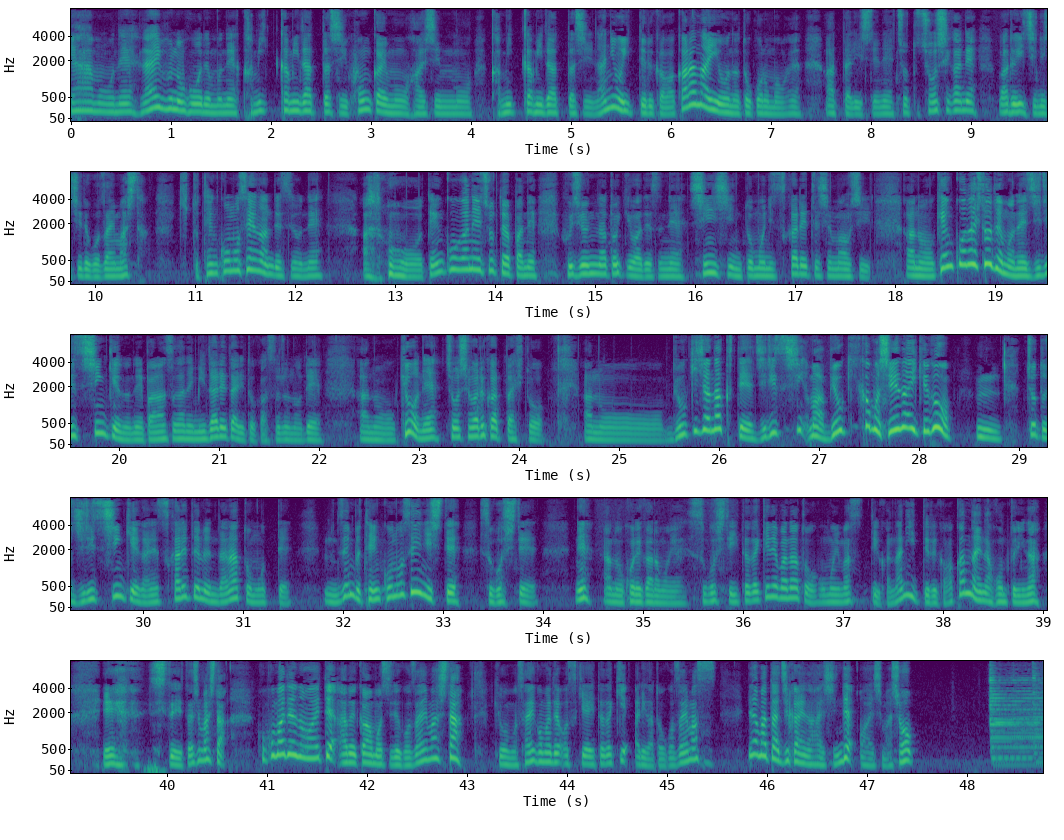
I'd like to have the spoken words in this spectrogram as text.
いやもうね、ライブの方でもね、カミッカミだったし、今回も配信もカミッカミだったし、何を言ってるかわからないようなところもね、あったりしてね、ちょっと調子がね、悪い一日でございました。きっと天候のせいなんですよね。あの、天候がね、ちょっとやっぱね、不純な時はですね、心身ともに疲れてしまうし、あの、健康な人でもね、自律神経のね、バランスがね、乱れたりとかするので、あの、今日ね、調子悪かった人、あの、病気じゃなくて自律神、まあ病気かもしれないけど、うん、ちょっと自律神経がね、疲れてるんだなと思って、うん、全部天候のせいにして過ごして、ね、あの、これからも過ごしていただければなと思います。っていうか何言ってるかわかんないな、本当にな。えー、失礼いたしました。ここまでのお相手、安倍川持でございました。今日も最後までお付き合いいただきありがとうございます。ではまた次回の配信でお会いしましょう。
